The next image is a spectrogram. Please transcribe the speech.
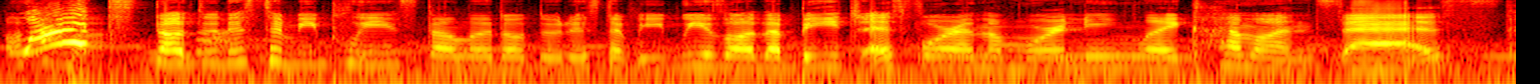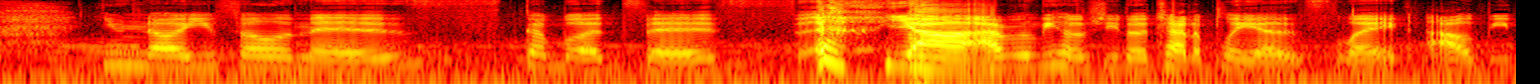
what? Don't do this to me, please, Stella. Don't do this to me. We is on the beach at 4 in the morning. Like, come on, sass. You know you feeling this. Come on, sis. yeah, I really hope she don't try to play us. Like, I'll be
